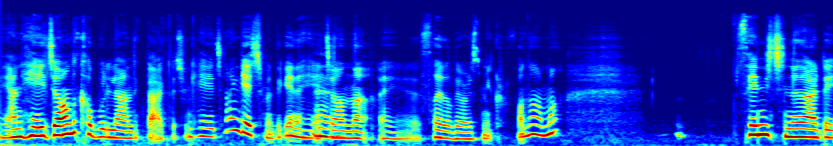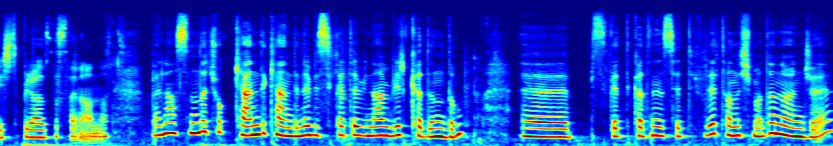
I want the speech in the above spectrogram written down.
yani heyecanı kabullendik belki de. Çünkü heyecan geçmedi. Gene heyecanla evet. e, sarılıyoruz mikrofona ama senin için neler değişti biraz da sen anlat. Ben aslında çok kendi kendine bisiklete binen bir kadındım. Ee, bisiklet kadın inisiyatifiyle tanışmadan önce.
